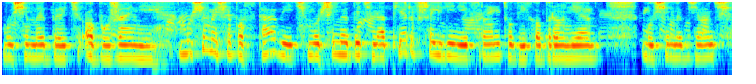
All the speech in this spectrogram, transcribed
Musimy być oburzeni, musimy się postawić, musimy być na pierwszej linii frontu w ich obronie. Musimy wziąć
